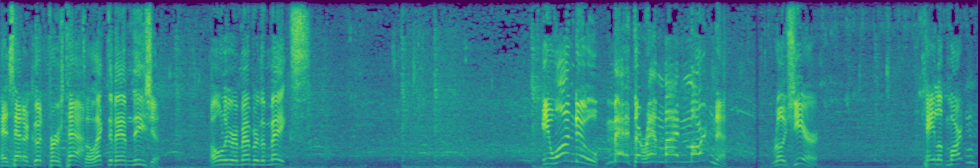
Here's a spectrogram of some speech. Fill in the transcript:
has had a good first half. Selective amnesia. Only remember the makes. Iwundu met at the rim by Martin. Rozier. Caleb Martin.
